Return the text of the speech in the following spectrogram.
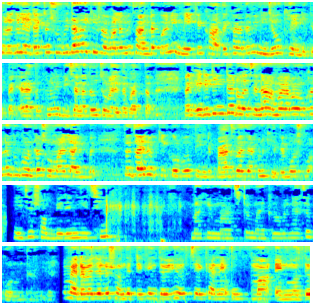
করে গেলে এটা একটা সুবিধা হয় কি, সকালে আমি স্নানটা করে নিই মেয়েকে খাওয়াতে খাওয়াতে আমি নিজেও খেয়ে নিতে পারি। আর এতক্ষণ আমি বিছানাতেও চলে যেতে পারতাম। কারণ এডিটিংটা রয়েছে না, আমার আবার ওখানে দু ঘণ্টা সময় লাগবে। তো যাই হোক, কি করব? তিনটে পাঁচ বাজে এখন খেতে বসবো। এই যে সব বেড়ে নিয়েছি। বাকি মাছটা মাইক্রোওভেনে আছে গরম থাকবে। ম্যাডামের জন্য সন্ধ্যে টিফিন তৈরি হচ্ছে। এখানে উপমা এর মধ্যে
